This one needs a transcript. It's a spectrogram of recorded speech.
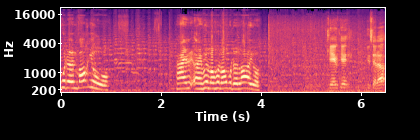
กูเดินบล็อกอยู่ไฮไฮเพื่อนล้มเพื่อนล้มกูเดินล่ออยู่ โอเคโอเคอยู่เสร็จแล้ว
